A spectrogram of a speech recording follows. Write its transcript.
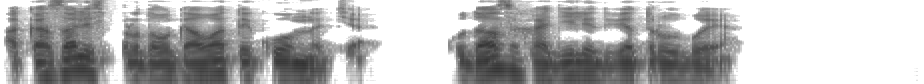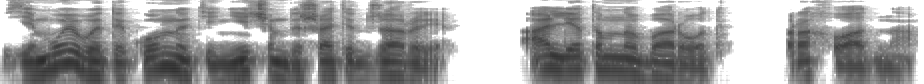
оказались в продолговатой комнате, куда заходили две трубы. Зимой в этой комнате нечем дышать от жары, а летом наоборот, прохладно.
